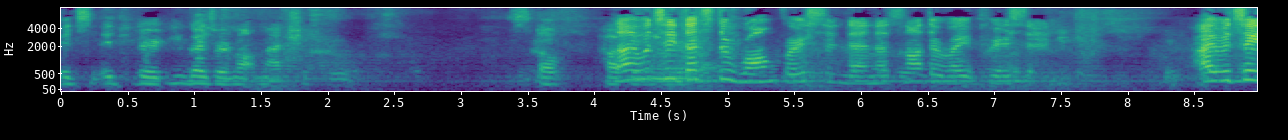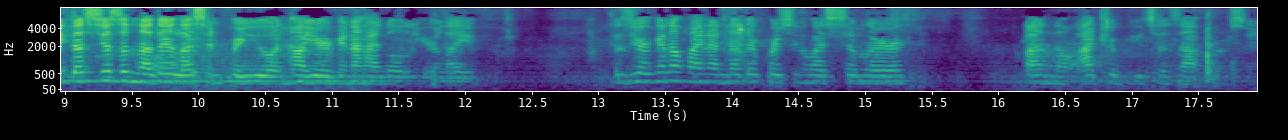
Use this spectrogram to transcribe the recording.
it's it's there. You guys are not matching your stuff. I would say that's the wrong person then. That's not the right person. I would say that's just another lesson for you on how you're gonna handle your life. Because you're gonna find another person who has similar, I don't know, attributes as that person.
